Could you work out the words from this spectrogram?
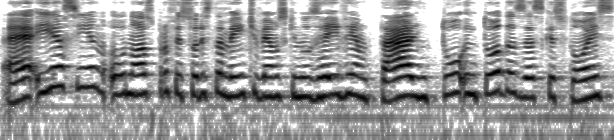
É, e assim, o, nós professores também tivemos que nos reinventar em, to, em todas as questões,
